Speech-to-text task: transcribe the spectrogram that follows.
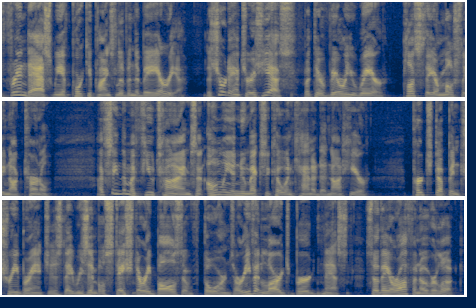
friend asked me if porcupines live in the Bay Area. The short answer is yes, but they're very rare. Plus, they are mostly nocturnal. I've seen them a few times, and only in New Mexico and Canada, not here. Perched up in tree branches, they resemble stationary balls of thorns or even large bird nests, so they are often overlooked.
